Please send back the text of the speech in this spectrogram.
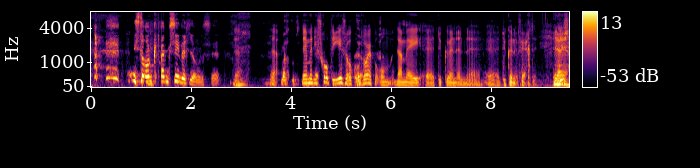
is toch ook krankzinnig, jongens. Hè? Ja. Ja. Maar goed. Nee, maar die schop die is ook ontworpen om daarmee eh, te, kunnen, eh, eh, te kunnen vechten. Ja, Dus-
